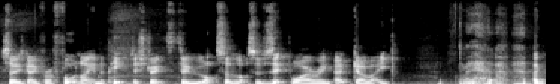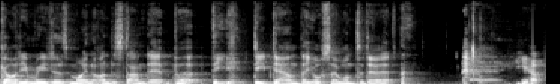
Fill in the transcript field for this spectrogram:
so he's going for a fortnight in the Peak District to do lots and lots of zip wiring at Go Ape. Yeah. and Guardian readers might not understand it, but deep, deep down they also want to do it. Yep.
